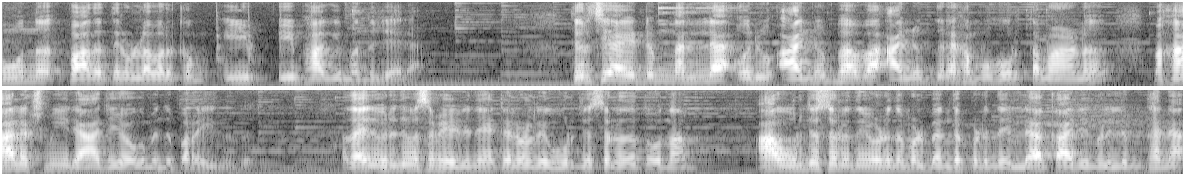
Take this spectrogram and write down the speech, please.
മൂന്ന് പാദത്തിലുള്ളവർക്കും ഈ ഈ ഭാഗ്യം വന്നു ചേരാം. തീർച്ചയായിട്ടും നല്ല ഒരു അനുഭവ അനുഗ്രഹ മുഹൂർത്തമാണ് മഹാലക്ഷ്മി രാജയോഗം എന്ന് പറയുന്നത്. അതായത് ഒരു ദിവസം എഴുന്നേറ്റാൽ വളരെ ഊർജസ്വലത തോന്നാം. ആ ഊർജസ്വലതയോട് നമ്മൾ ബന്ധപ്പെടുന്ന എല്ലാ കാര്യങ്ങളിലും ധന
